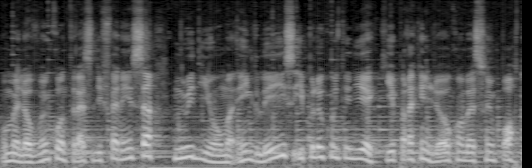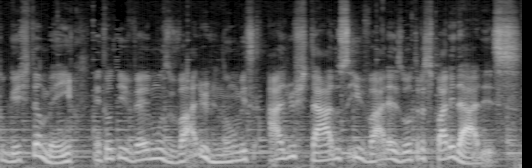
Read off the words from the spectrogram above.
ou melhor, vão encontrar essa diferença no idioma inglês. E pelo que eu entendi aqui, para quem joga com a versão em português também. Então tivemos vários nomes ajustados e várias outras paridades.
